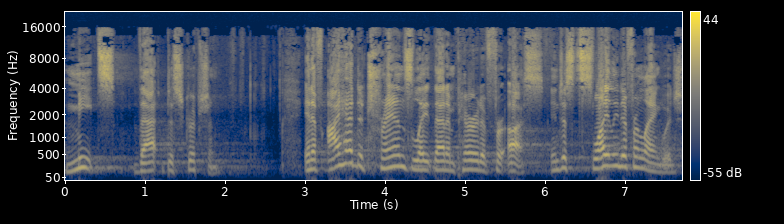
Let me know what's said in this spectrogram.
meets that description. And if I had to translate that imperative for us in just slightly different language,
